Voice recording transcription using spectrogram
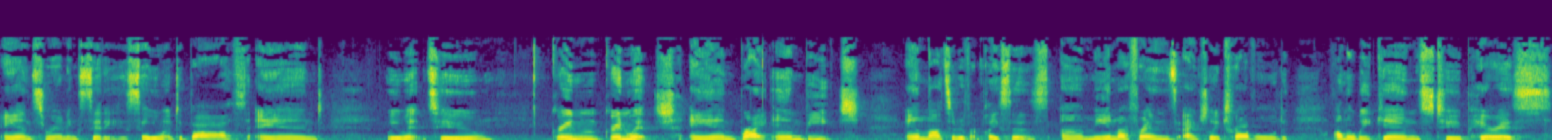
and surrounding cities. So we went to Bath and we went to Green Greenwich and Brighton Beach and lots of different places. Um, me and my friends actually traveled on the weekends to Paris,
